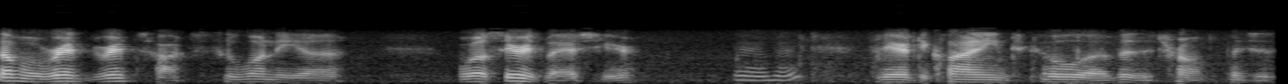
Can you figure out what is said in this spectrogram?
Several Red Red Sox who won the uh, World Series last year. Mhm. They're declining to go uh, visit Trump, which is,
